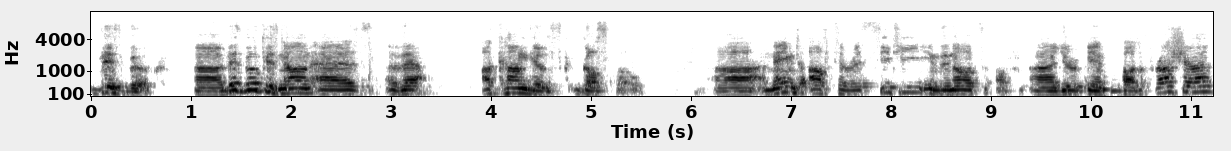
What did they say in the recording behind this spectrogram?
this book. Uh, this book is known as the Arkhangelsk Gospel uh, named after a city in the north of uh, European part of Russia.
